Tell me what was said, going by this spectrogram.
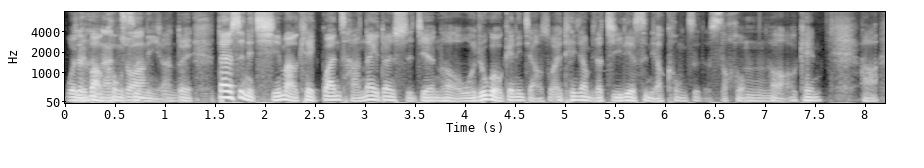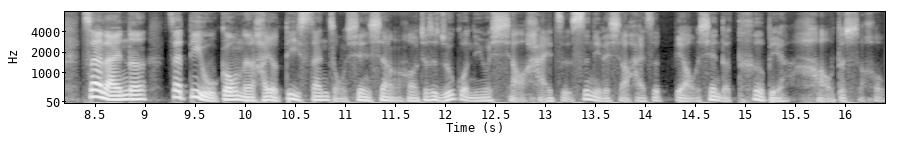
我也没办法控制你了，对。但是你起码可以观察那一段时间哈。我如果我跟你讲说，哎，天象比较激烈，是你要控制的时候，好，OK，好。再来呢，在第五宫呢，还有第三种现象哈，就是如果你有小孩子，是你的小孩子表现的特别好的时候。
